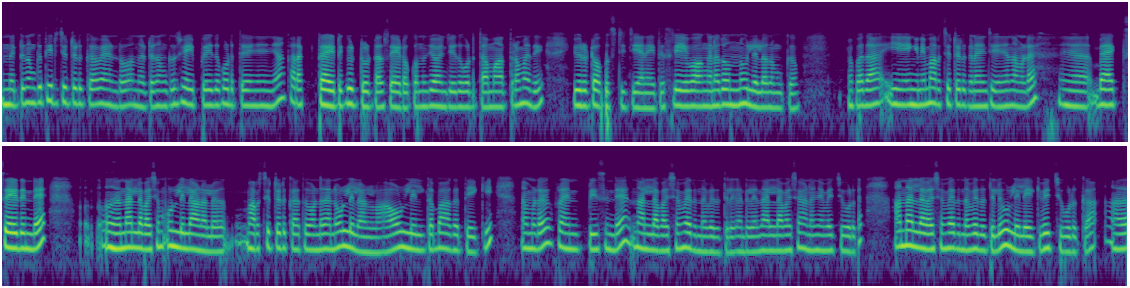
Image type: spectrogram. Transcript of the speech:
എന്നിട്ട് നമുക്ക് തിരിച്ചിട്ടെടുക്കുക വേണ്ടോ? എന്നിട്ട് നമുക്ക് ഷേപ്പ് ചെയ്ത് കൊടുത്തു കഴിഞ്ഞ് കഴിഞ്ഞാൽ കറക്റ്റായിട്ട് കിട്ടും കേട്ടോ. സൈഡൊക്കെ ഒന്ന് ജോയിൻ ചെയ്ത് കൊടുത്താൽ മാത്രം മതി. ഈ ഒരു ടോപ്പ് സ്റ്റിച്ച് ചെയ്യാനായിട്ട്. സ്ലീവോ അങ്ങനെ അതൊന്നുമില്ലല്ലോ നമുക്ക്. അപ്പോൾ അതാ ഈ എങ്ങനെ മറിച്ചിട്ട് എടുക്കണമെന്ന് വെച്ച് കഴിഞ്ഞാൽ നമ്മുടെ ബാക്ക് സൈഡിന്റെ നല്ല വശം ഉള്ളിലാണല്ലോ. മറിച്ചിട്ടെടുക്കാത്തത് കൊണ്ട് തന്നെ ഉള്ളിലാണല്ലോ. ആ ഉള്ളിലത്തെ ഭാഗത്തേക്ക് നമ്മുടെ ഫ്രണ്ട് പീസിന്റെ നല്ല വശം വരുന്ന വിധത്തിൽ കണ്ടില്ലേ? നല്ല വശമാണ് ഞാൻ വെച്ച് കൊടുക്കുക ആ നല്ല വശം വരുന്ന വിധത്തിൽ ഉള്ളിലേക്ക് വെച്ച് കൊടുക്കുക അത്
